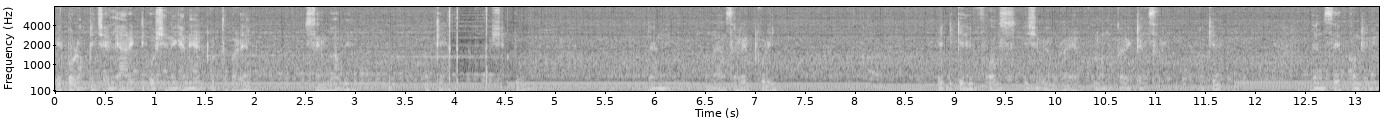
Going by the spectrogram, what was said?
এরপর আপনি চাইলে আরেকটি কোশ্চেন এখানে অ্যাড করতে পারেন সেমভাবে ওকে কোশ্চেন টু দেন আমরা অ্যান্সার অ্যাড করি। এটিকে ফলস হিসেবে আমরা অ্যাড করলাম correct answer okay then save continue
